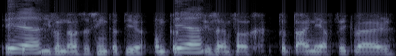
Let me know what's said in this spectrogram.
effektiv und dann ist es hinter dir. Und das Ja. ist einfach total nervig, weil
